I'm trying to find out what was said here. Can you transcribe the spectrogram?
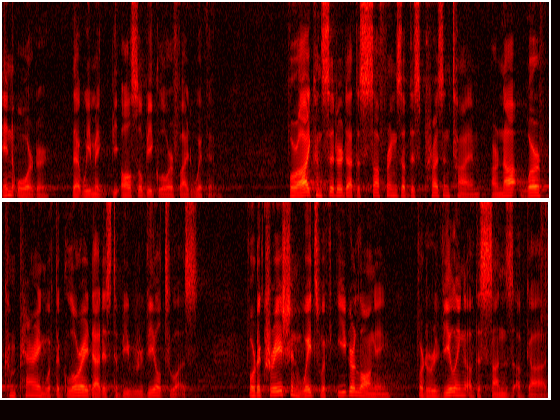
in order that we may be also be glorified with Him. For I consider that the sufferings of this present time are not worth comparing with the glory that is to be revealed to us. For the creation waits with eager longing for the revealing of the sons of God.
